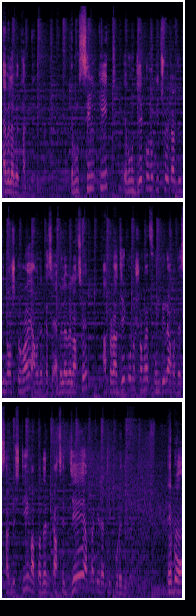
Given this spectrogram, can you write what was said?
অ্যাভেলেবেল থাকবে। এবং সিল কিট এবং যে কোনো কিছু এটার যদি নষ্ট হয়, আমাদের কাছে অ্যাভেলেবেল আছে। আপনারা যে কোনো সময় ফোন দিলে আমাদের সার্ভিস টিম আপনাদের কাছে যে আপনাকে এটা ঠিক করে দিবে। এবং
